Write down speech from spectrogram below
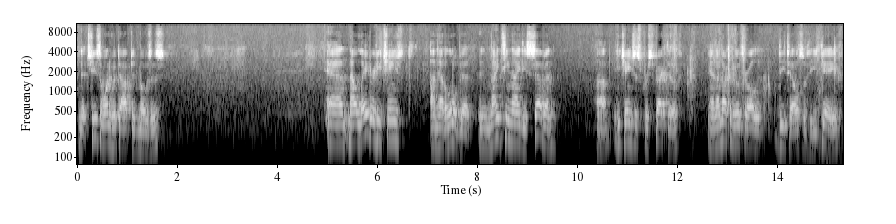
and that she's the one who adopted Moses. And now later he changed on that a little bit. In 1997, uh, he changed his perspective, and I'm not going to go through all the details that he gave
